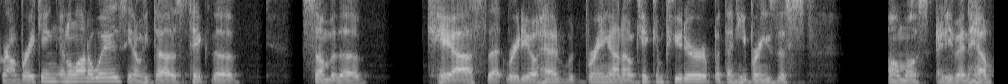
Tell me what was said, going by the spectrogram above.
groundbreaking in a lot of ways. You know, he does take the some of the chaos that Radiohead would bring on OK Computer, but then he brings this almost Eddie Van Halen,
